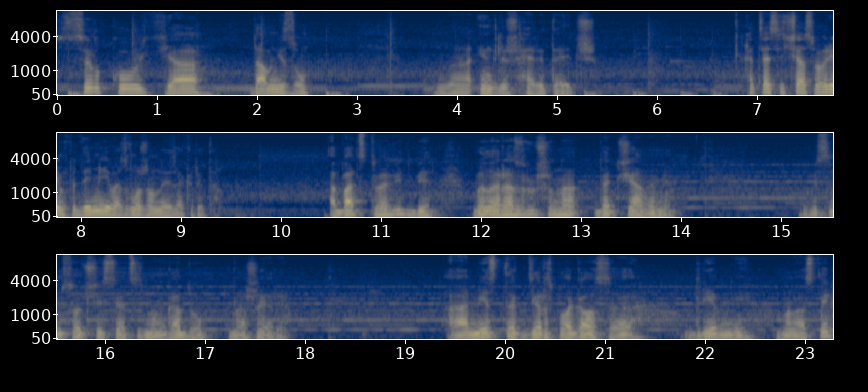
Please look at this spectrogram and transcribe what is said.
Ссылку я дам внизу на English Heritage. Хотя сейчас во время пандемии, возможно, оно и закрыто. Аббатство Витби было разрушено датчанами в 867 году нашей эры. А место, где располагался древний монастырь,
